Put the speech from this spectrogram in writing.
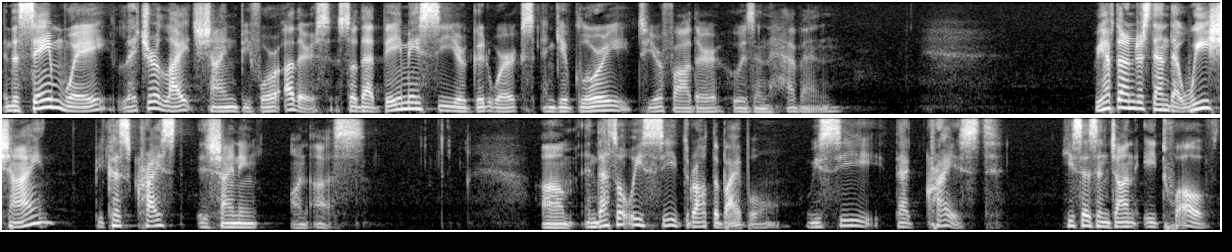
In the same way, let your light shine before others, so that they may see your good works and give glory to your Father who is in heaven. We have to understand that we shine because Christ is shining on us. Um, and that's what we see throughout the Bible. We see that Christ, he says in John 8 12,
